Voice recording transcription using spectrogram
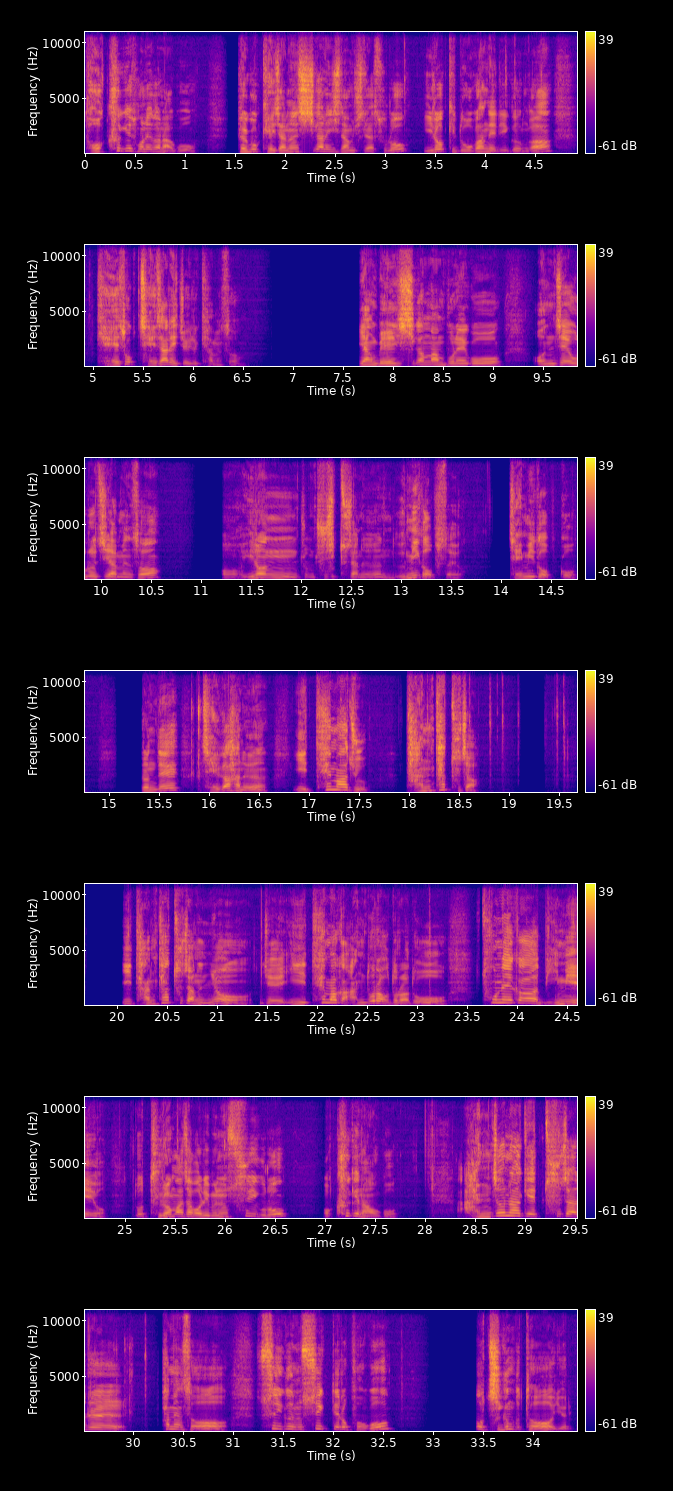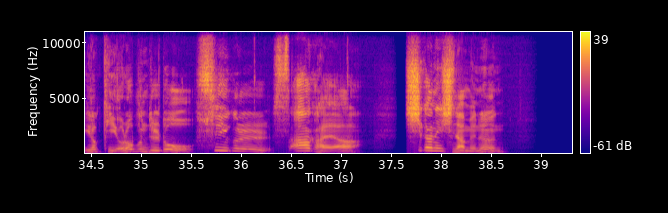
더 크게 손해가 나고 결국 계좌는 시간이 지나면 지날수록 이렇게 녹아내리건가 계속 제자리죠 이렇게 하면서 그냥 매일 시간만 보내고 언제 오르지 하면서 어, 이런 좀 주식 투자는 의미가 없어요 재미도 없고 그런데 제가 하는 이 테마주 단타 투자. 이 단타 투자는요, 이제 이 테마가 안 돌아오더라도 손해가 미미해요. 또 들어맞아 버리면 수익으로 어, 크게 나오고 안전하게 투자를 하면서 수익은 수익대로 보고 또 지금부터 이렇게 여러분들도 수익을 쌓아가야 시간이 지나면은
